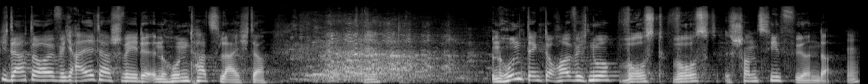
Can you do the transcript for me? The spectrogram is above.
Ich dachte häufig, alter Schwede, ein Hund hat's leichter. Ein Hund denkt doch häufig nur, Wurst, Wurst ist schon zielführender. Hm?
